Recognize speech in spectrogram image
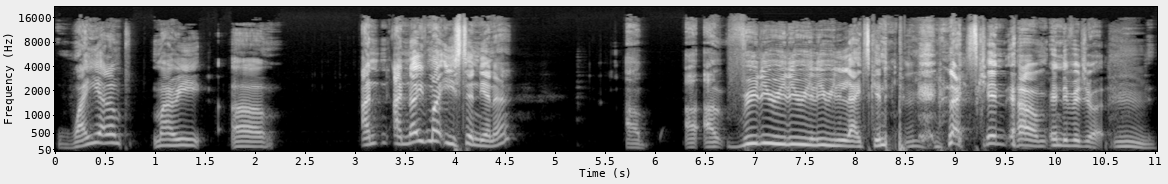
why you don't marry uh and and not even my East Indian, eh? A, a, a really, really, really, really light skinned light skinned um individual. Mm.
